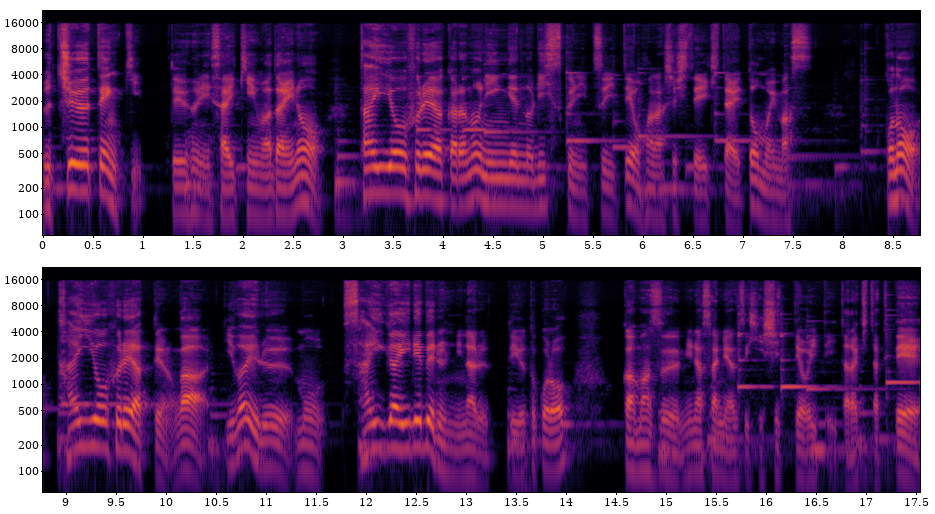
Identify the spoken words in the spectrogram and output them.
宇宙天気っていうふうに最近話題の太陽フレアからの人間のリスクについてお話ししていきたいと思います。この太陽フレアっていうのがいわゆるもう災害レベルになるっていうところがまず皆さんにはぜひ知っておいていただきたくて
